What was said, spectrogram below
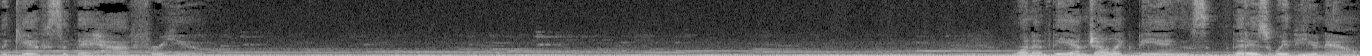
the gifts that they have for you. One of the angelic beings that is with you now.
